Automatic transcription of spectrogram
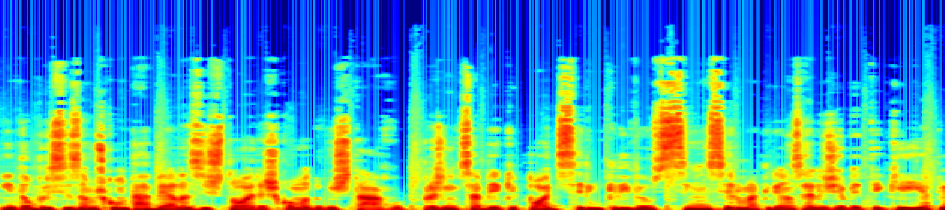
Então precisamos contar belas histórias como a do Gustavo, pra gente saber que pode ser incrível sim ser uma criança LGBTQIAP+,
